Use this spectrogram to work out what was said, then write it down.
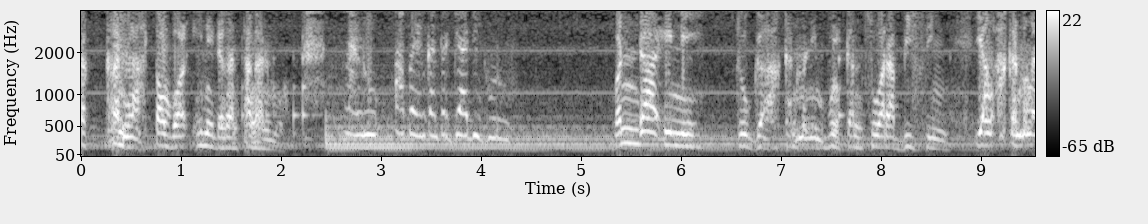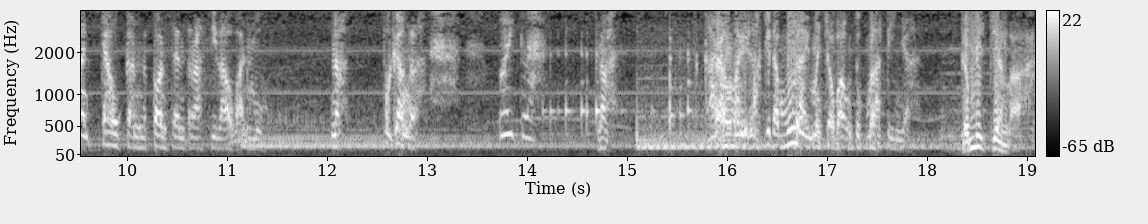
tekanlah tombol ini dengan tanganmu. Lalu, apa yang akan terjadi, Guru? Benda ini juga akan menimbulkan suara bising yang akan mengacaukan konsentrasi lawanmu. Nah, peganglah. Baiklah. Nah, sekarang marilah kita mulai mencoba untuk melatihnya. Demikianlah,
